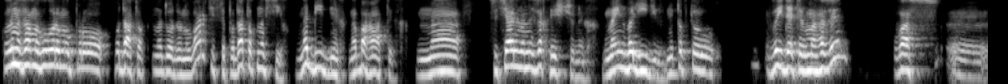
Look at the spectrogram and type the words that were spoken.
Коли ми з вами говоримо про податок на додану вартість, це податок на всіх: на бідних, на багатих, на соціально незахищених, на інвалідів. Ну, тобто, ви йдете в магазин, у вас е,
